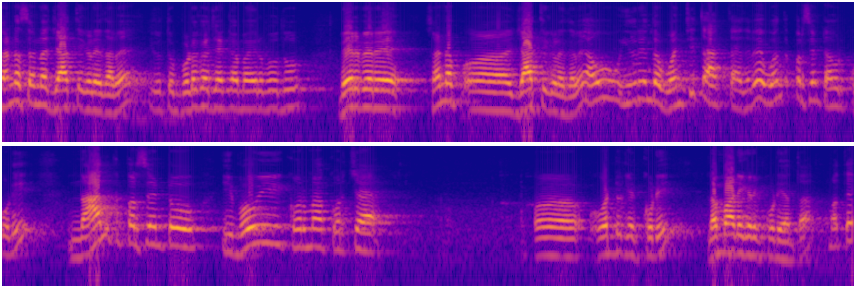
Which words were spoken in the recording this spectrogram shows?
ಸಣ್ಣ ಸಣ್ಣ ಜಾತಿಗಳಿದ್ದಾವೆ ಇವತ್ತು ಬುಡಗ ಜಂಗಮ ಇರ್ಬೋದು, ಬೇರೆ ಬೇರೆ ಸಣ್ಣ ಜಾತಿಗಳಿದ್ದಾವೆ ಅವು ಇದರಿಂದ ವಂಚಿತ ಆಗ್ತಾ ಇದ್ದಾವೆ ಒಂದು ಪರ್ಸೆಂಟ್ ಅವ್ರಿಗೆ ಕೊಡಿ. ನಾಲ್ಕು ಪರ್ಸೆಂಟು ಈ ಬೋವಿ ಕೊರ್ಮ, ಕೊರ್ಚ ಒಡ್ರಿಗೆ ಕೊಡಿ. ಲಂಬಾಣಿಗರಿಗೆ ಕೊಡಿ ಅಂತ. ಮತ್ತು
